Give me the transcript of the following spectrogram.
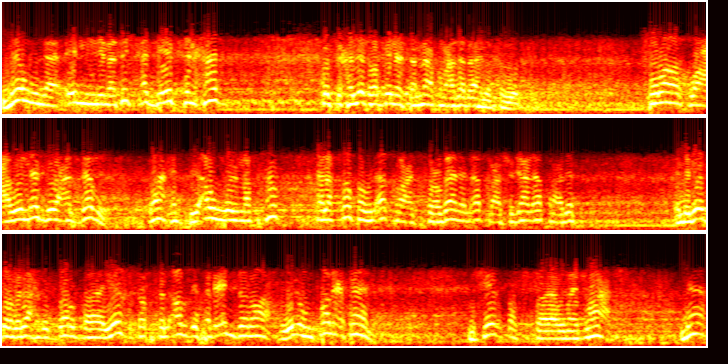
لولا إن ما فيش حد يدفن حد كنت خليت ربنا يسمعكم عذاب أهل القبور. صراخ وعويل ناس بيعذبوا. واحد في أول ما اتحط تلقفه الأقرع الثعبان الأقرع الشجاع الأقرع ده. اللي بيضرب الواحد الضربه يغطس في الأرض 70 ذراع ويقوم طالع تاني. مش يغطس وما يطلعش. لا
